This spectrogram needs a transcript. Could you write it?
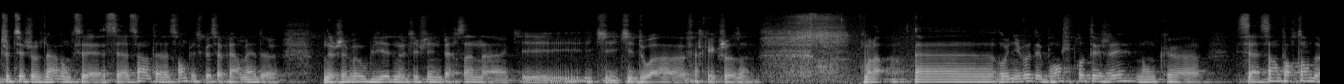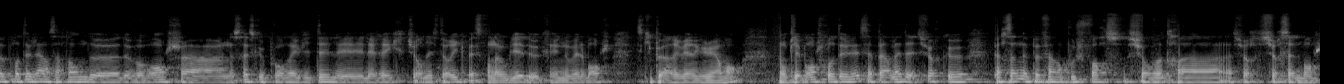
toutes ces choses-là. Donc c'est assez intéressant puisque ça permet de ne jamais oublier de notifier une personne euh, qui, qui, doit euh, faire quelque chose. Voilà. Euh, au niveau des branches protégées, donc c'est assez important de protéger un certain nombre de, vos branches, ne serait-ce que pour éviter les, les réécritures d'historique parce qu'on a oublié de créer une nouvelle branche, ce qui peut arriver régulièrement. Donc les branches protégées, ça permet d'être sûr que personne ne peut faire un push force sur, votre, sur, sur cette branche,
